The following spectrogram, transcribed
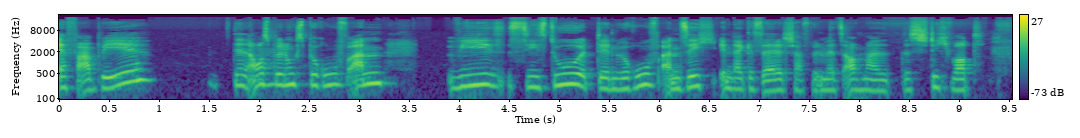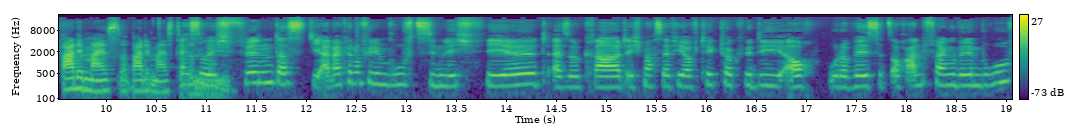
FAB den mhm. Ausbildungsberuf an. Wie siehst du den Beruf an sich in der Gesellschaft, wenn wir jetzt auch mal das Stichwort Bademeister, Bademeisterin Also ich finde, dass die Anerkennung für den Beruf ziemlich fehlt. Also gerade, ich mache sehr viel auf TikTok für die auch, oder will es jetzt auch anfangen über den Beruf.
